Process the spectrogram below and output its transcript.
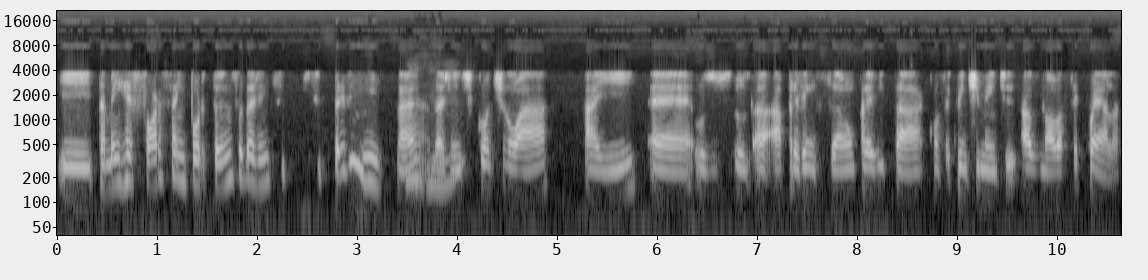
e também reforça a importância da gente se, se prevenir, né? Uhum. Da gente continuar aí é, os, os, a, a, prevenção para evitar, consequentemente, as novas sequelas.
